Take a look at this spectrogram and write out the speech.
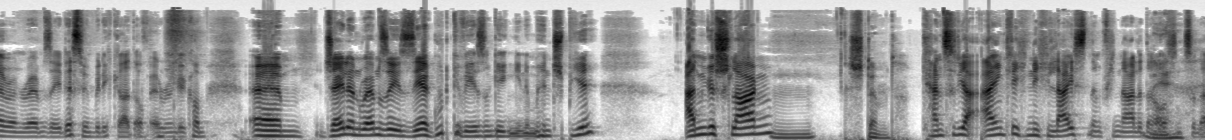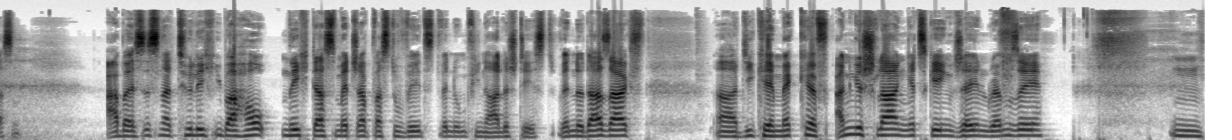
Aaron Ramsey, deswegen bin ich gerade auf Aaron gekommen. Ähm, Jalen Ramsey sehr gut gewesen gegen ihn im Hinspiel. Angeschlagen. Hm, Stimmt. Kannst du dir eigentlich nicht leisten, im Finale draußen Nee. zu lassen. Aber es ist natürlich überhaupt nicht das Matchup, was du willst, wenn du im Finale stehst. Wenn du da sagst, äh, DK Metcalf angeschlagen, jetzt gegen Jalen Ramsey, mh,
